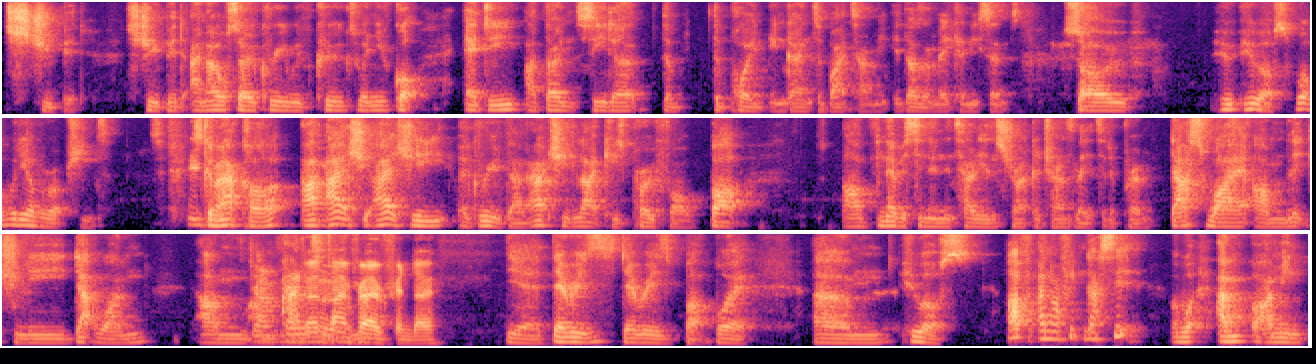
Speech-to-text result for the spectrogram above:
stupid, stupid. And I also agree with Cougs when you've got Eddie. I don't see the the, the point in going to buy Tammy. It doesn't make any sense. So who who else? What were the other options? Scamacca, I, I actually I actually agree with that. I actually like his profile, but I've never seen an Italian striker translate to the Prem. That's why I'm literally that one. Um, I'm First time for everything though. Yeah, there is, there is, but boy, um, who else? i and I think that's it. Well, I'm, I mean,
